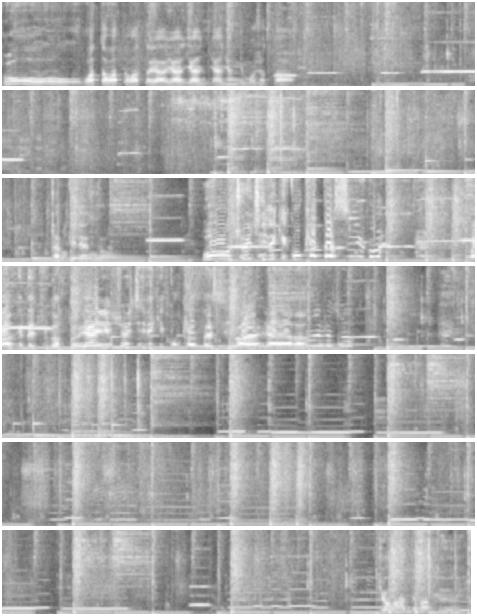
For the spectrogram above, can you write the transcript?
오오오 왔다 왔다 왔다. 야얀얀 얀 형님 오셨다. 잡긴 했어. 오 쇼이치 이 새끼 꼭 했다 씨발. 아 근데 죽었어. 야이 쇼이치 이 새끼 꼭 했어 씨발. 야야 나 살려줘 경 한 대만 드.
